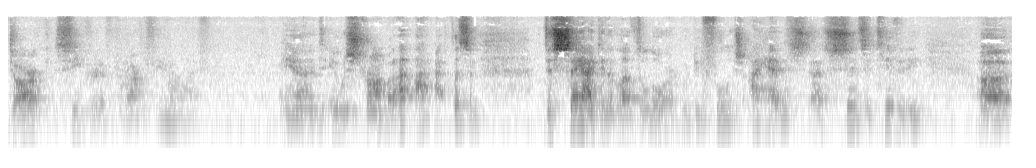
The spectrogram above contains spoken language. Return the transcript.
dark secret of pornography in my life, and it was strong. But I, I, I listen. To say I didn't love the Lord would be foolish. I had a, a sensitivity uh,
